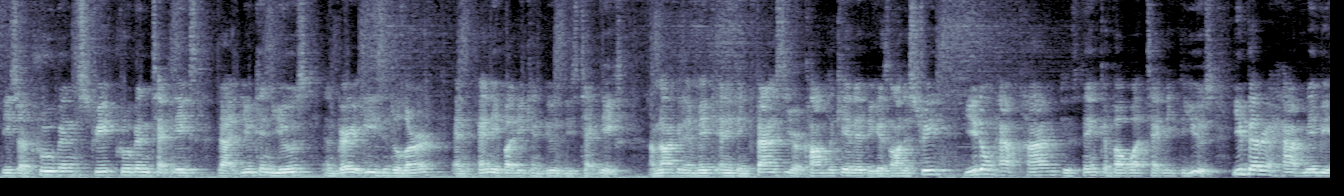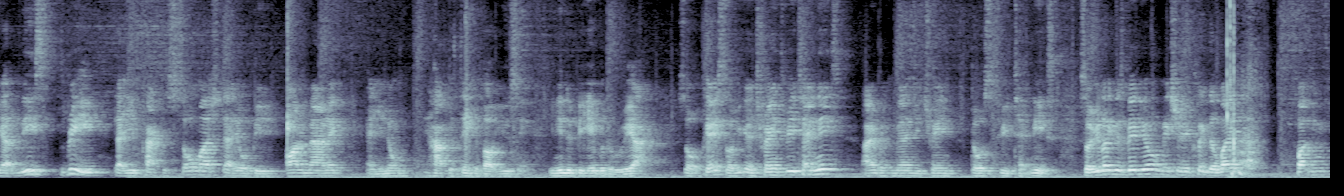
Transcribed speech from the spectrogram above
These are proven, street proven techniques that you can use and very easy to learn and anybody can do these techniques. I'm not going to make anything fancy or complicated because on the street, you don't have time to think about what technique to use. You better have maybe at least three that you practice so much that it will be automatic and you don't have to think about using. You need to be able to react. So, okay, so if you're gonna train three techniques, I recommend you train those three techniques. So if you like this video, make sure you click the like button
